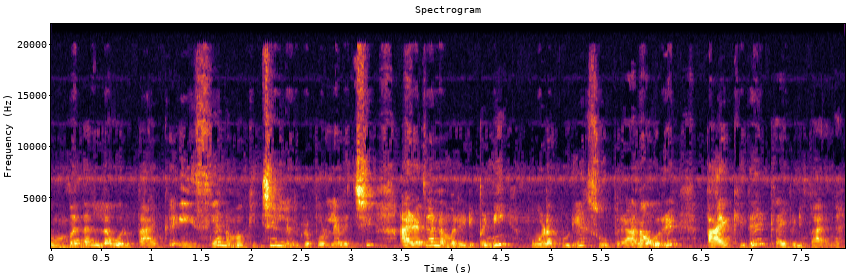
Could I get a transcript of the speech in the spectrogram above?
ரொம்ப நல்ல ஒரு பேக்கு ஈஸியாக நம்ம கிச்சனில் இருக்கிற பொருளை வச்சு அழகாக நம்ம ரெடி பண்ணி போடக்கூடிய சூப்பரான ஒரு பேக் இது. ட்ரை பண்ணி பாருங்கள்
